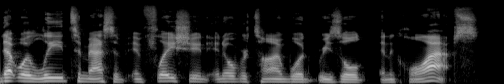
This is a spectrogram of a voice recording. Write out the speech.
that would lead to massive inflation and over time would result in a collapse.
